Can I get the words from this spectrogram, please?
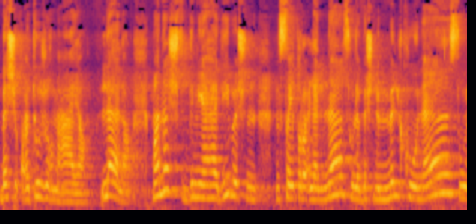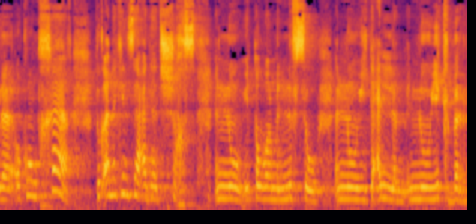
باش يقعد toujours معايا. لا لا ما ناش في الدنيا هذه باش نسيطروا على الناس ولا باش نملكوا ناس ولا au contraire دوك أنا كي نساعد هذا الشخص إنه يطور من نفسه إنه يتعلم إنه يكبر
